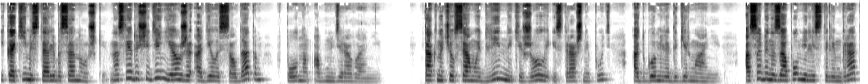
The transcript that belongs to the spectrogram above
и какими стали босоножки? На следующий день я уже оделась солдатом в полном обмундировании. Так начался мой длинный, тяжелый и страшный путь от Гомеля до Германии. Особенно запомнились Сталинград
